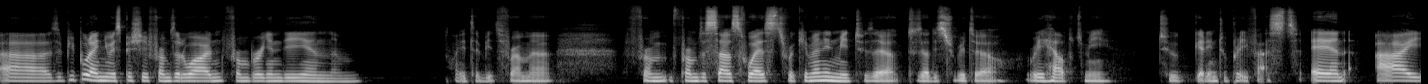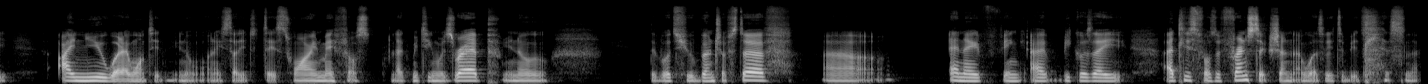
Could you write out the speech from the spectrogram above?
uh, the people I knew, especially from the Loire, from Burgundy, and um, a little bit from uh, from from the southwest, recommended me to their to their distributor, really helped me to get into pretty fast. And I I knew what I wanted. You know, when I started to taste wine, my first like meeting was rep. You know, they bought you a bunch of stuff. Uh, and I think I because I at least for the French section I was a little bit less like,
